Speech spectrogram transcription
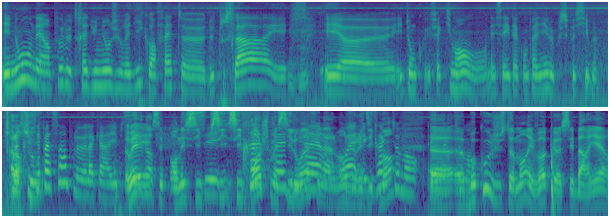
Et nous, on est un peu le trait d'union juridique en fait euh, de tout cela, et, mhm. et, donc effectivement, on essaye d'accompagner le plus possible. Alors, Parce que c'est pas simple la Caraïbe. Oui, non, on est si, si, proche, mais si loin finalement juridiquement. Exactement, beaucoup justement évoquent ces barrières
